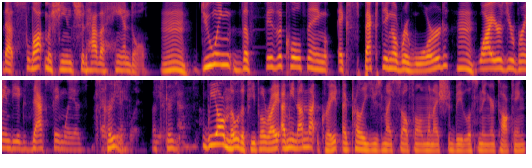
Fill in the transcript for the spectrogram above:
that slot machines should have a handle. Mm. Doing the physical thing, expecting a reward, Hmm. wires your brain the exact same way as, It's as crazy. gambling. That's crazy. We all know the people, right? I mean, I'm not great. I probably use my cell phone when I should be listening or talking.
